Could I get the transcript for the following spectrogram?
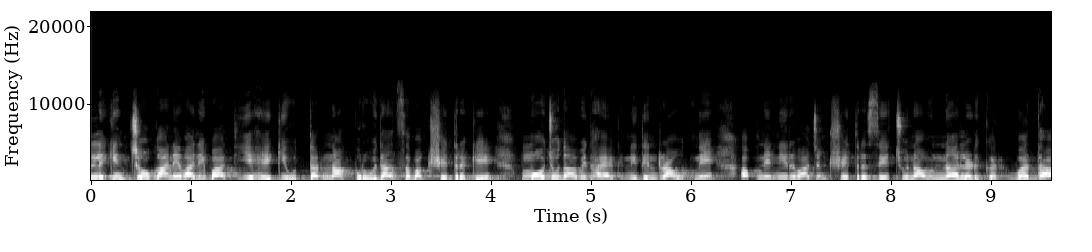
लेकिन चौंकाने वाली बात यह है कि उत्तर नागपुर विधानसभा क्षेत्र के मौजूदा विधायक नितिन राउत ने अपने निर्वाचन क्षेत्र से चुनाव न लड़कर वर्धा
